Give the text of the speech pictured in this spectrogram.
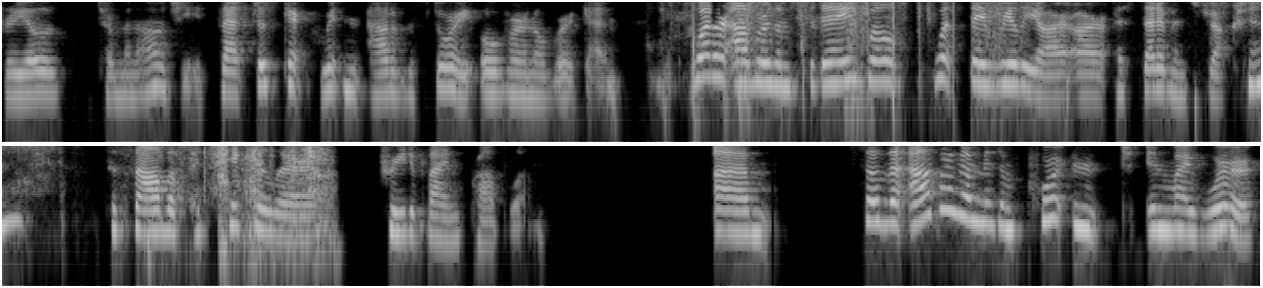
Trouillot's terminology, that just get written out of the story over and over again. What are algorithms today? Well, what they really are are a set of instructions to solve a particular predefined problem. Um, so the algorithm is important in my work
